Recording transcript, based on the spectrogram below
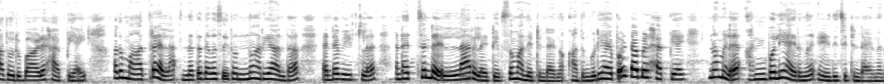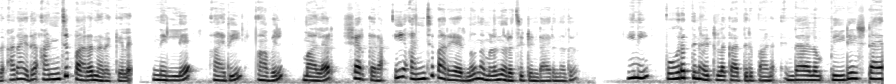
അത് ഒരുപാട് ഹാപ്പിയായി അത് മാത്രമല്ല ഇന്നത്തെ ദിവസം ഇതൊന്നും അറിയാതെ എന്റെ വീട്ടിൽ എന്റെ അച്ഛന്റെ എല്ലാ റിലേറ്റീവ്സും വന്നിട്ടുണ്ടായിരുന്നു. അതും കൂടി ആയപ്പോൾ ഡബിൾ ഹാപ്പിയായി നമ്മൾ അൻപൊലിയായിരുന്നു എഴുതിച്ചിട്ടുണ്ടായിരുന്നത്. അതായത് അഞ്ച് പറ നിറയ്ക്കൽ നെല്ല് അരി അവൽ മലർ ശർക്കര ഈ അഞ്ച് പറയായിരുന്നു നമ്മൾ നിറച്ചിട്ടുണ്ടായിരുന്നത്. ഇനി പൂരത്തിനായിട്ടുള്ള കാത്തിരിപ്പാണ്. എന്തായാലും വീഡിയോ ഇഷ്ടമായ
